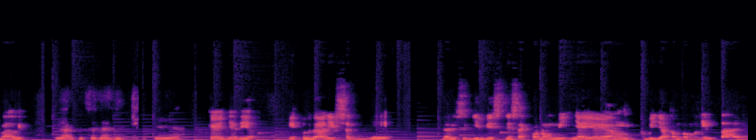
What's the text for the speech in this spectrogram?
balik. Ya bisa jadi. Iya. Oke, jadi itu dari segi dari segi bisnis ekonominya ya yang kebijakan pemerintah ya.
